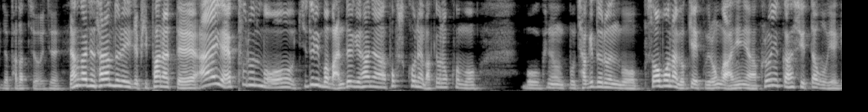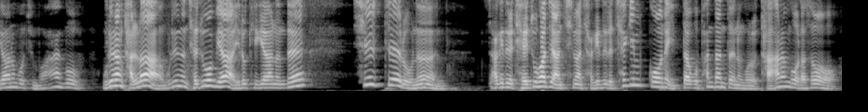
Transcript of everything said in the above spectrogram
이제 받았죠. 이제 한 가지는 사람들이 이제 비판할 때, 아이 애플은 뭐 지들이 뭐 만들긴 하냐, 폭스콘에 맡겨놓고 뭐. 뭐 그냥 뭐 자기들은 뭐 서버나 몇 개 있고 이런 거 아니냐 그러니까 할 수 있다고 얘기하는 거지 뭐 아 뭐 우리랑 달라 우리는 제조업이야 이렇게 얘기하는데 실제로는 자기들이 제조하지 않지만 자기들의 책임권에 있다고 판단되는 걸 다 하는 거라서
